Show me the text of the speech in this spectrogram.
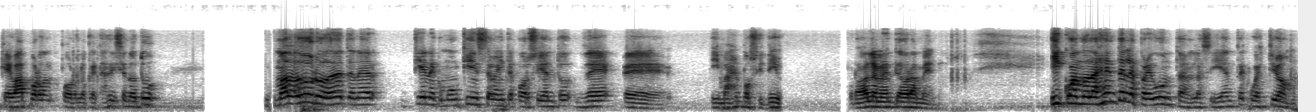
que va por, lo que estás diciendo tú. Maduro debe tener, tiene como un 15-20% de eh, imagen positiva, probablemente ahora menos. Y cuando la gente le pregunta la siguiente cuestión,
